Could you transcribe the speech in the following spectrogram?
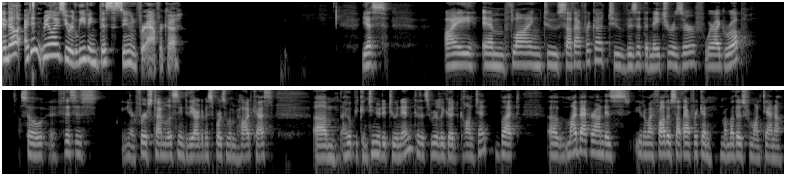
And I didn't realize you were leaving this soon for Africa. Yes, I am flying to South Africa to visit the nature reserve where I grew up. So, if this is your first time listening to the Artemis Sportswomen podcast, um, I hope you continue to tune in because it's really good content. But uh, my background is, you know, my father's South African, my mother's from Montana.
